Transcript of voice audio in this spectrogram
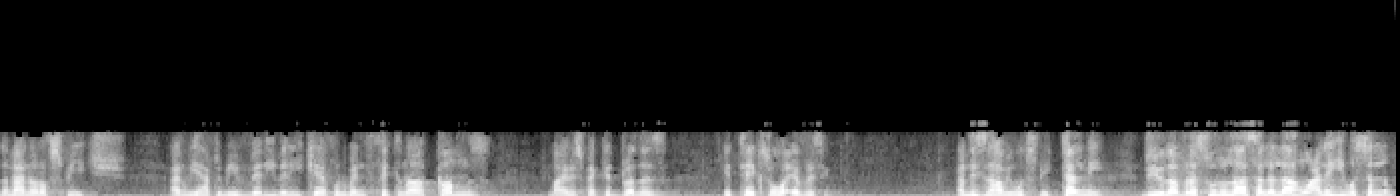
The manner of speech. And we have to be very, very careful when fitna comes, my respected brothers, it takes over everything. And this is how he would speak. Tell me, do you love Rasulullah sallallahu alayhi wasallam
